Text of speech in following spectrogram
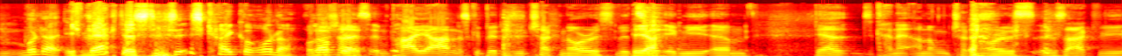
Mutter, ich merke das, das ist kein Corona. Mir. Scheiß, in ein paar Jahren, es gibt ja diese Chuck Norris-Witze, Ja. irgendwie, ähm, der, keine Ahnung, Chuck Norris äh, sagt, wie,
